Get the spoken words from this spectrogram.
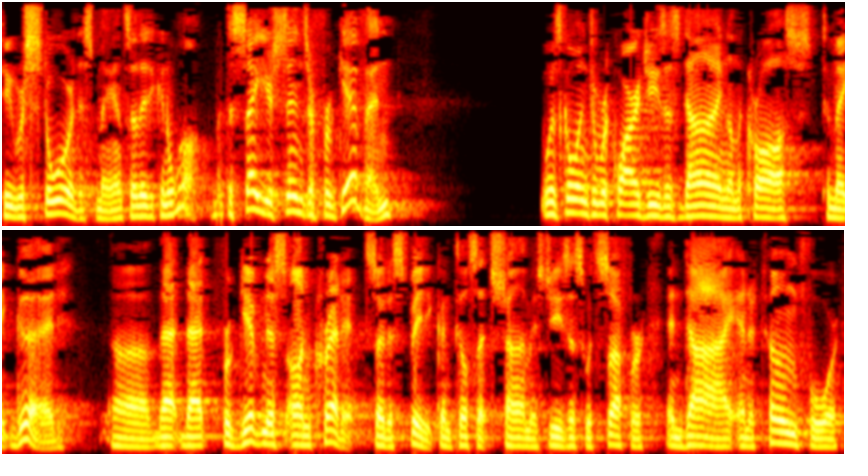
to restore this man so that he can walk. But to say your sins are forgiven was going to require Jesus dying on the cross to make good uh, that that forgiveness on credit, so to speak, until such time as Jesus would suffer and die and atone for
